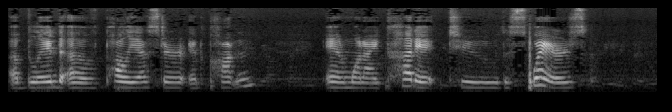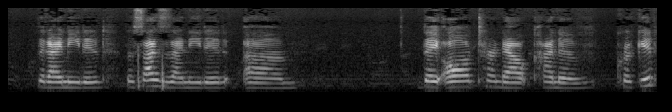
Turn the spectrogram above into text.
a blend of polyester and cotton. And when I cut it to the squares that I needed, the sizes I needed, um, they all turned out kind of crooked.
